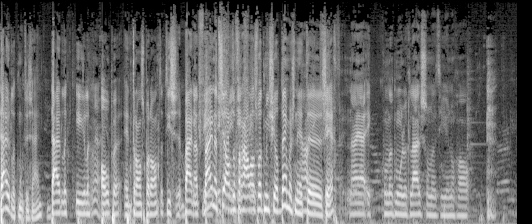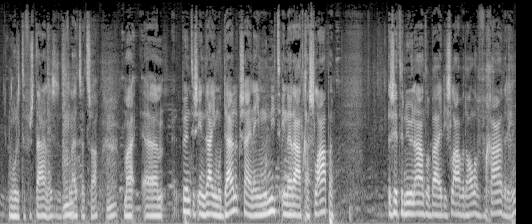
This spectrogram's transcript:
duidelijk moeten zijn. Duidelijk, eerlijk, Ja. open en transparant. Het is bijna, vind- bijna hetzelfde vind- verhaal vind- als wat Michel Demmers net Nou, eh, zegt. Nou ja, ik kon dat moeilijk luisteren omdat het hier nogal moeilijk te verstaan is. Het geluid staat zacht. Maar ehm, het punt is inderdaad, je moet duidelijk zijn. En je moet niet in de raad gaan slapen. Er zitten nu een aantal bij die slapen de halve vergadering.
